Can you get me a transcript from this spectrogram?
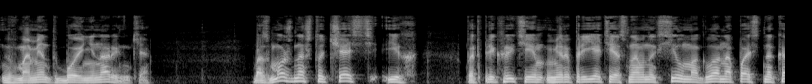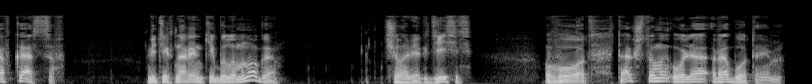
в момент бойни на рынке. Возможно, что часть их под прикрытием мероприятий основных сил могла напасть на кавказцев. Ведь их на рынке было много. Человек десять. Вот, так что мы, Оля, работаем.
